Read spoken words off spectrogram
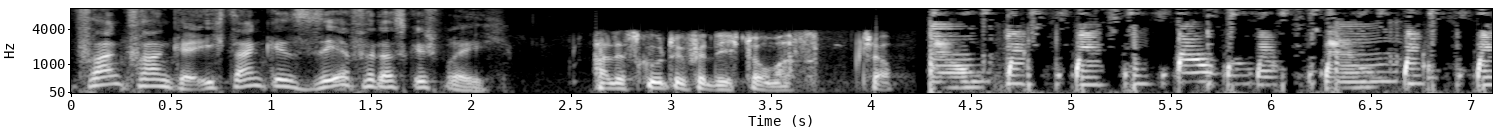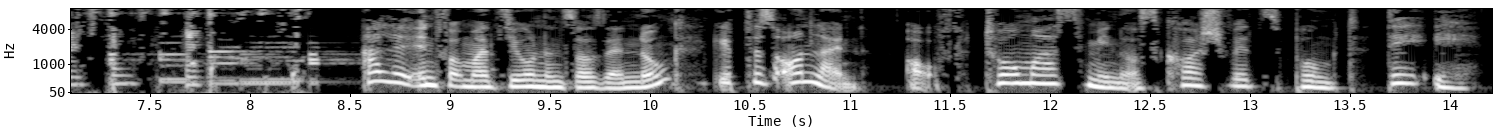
Frank Franke, ich danke sehr für das Gespräch. Alles Gute für dich, Thomas. Ciao. Alle Informationen zur Sendung gibt es online auf thomas-koschwitz.de.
